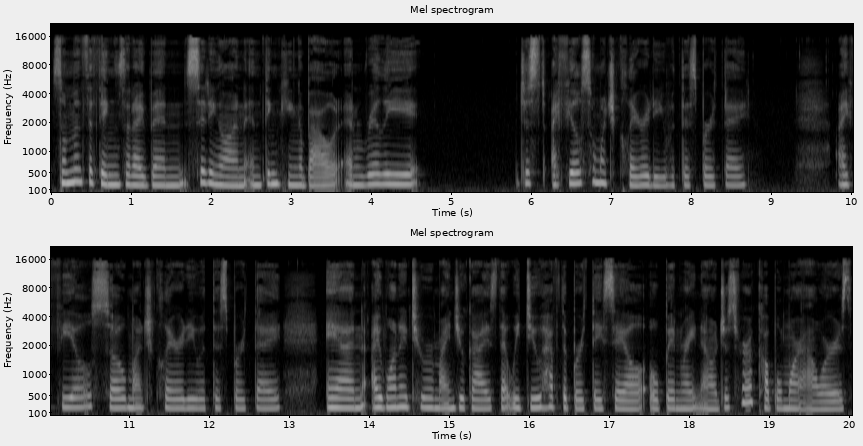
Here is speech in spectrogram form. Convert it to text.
some of the things that I've been sitting on and thinking about, and really just I feel so much clarity with this birthday. I feel so much clarity with this birthday, and I wanted to remind you guys that we do have the birthday sale open right now just for a couple more hours.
